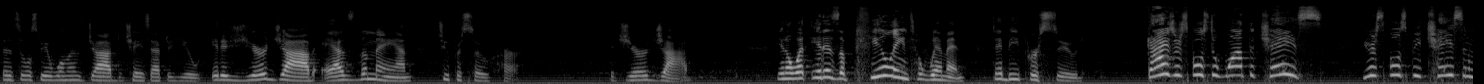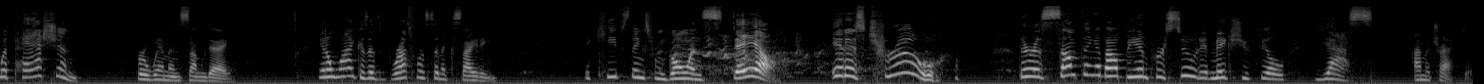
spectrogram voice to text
that it's supposed to be a woman's job to chase after you. It is your job as the man to pursue her. It's your job. You know what? It is appealing to women to be pursued. Guys are supposed to want the chase. You're supposed to be chasing with passion for women someday. You know why? Because it's breathless and exciting. It keeps things from going stale. It is true. There is something about being pursued. It makes you feel, yes, I'm attractive.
